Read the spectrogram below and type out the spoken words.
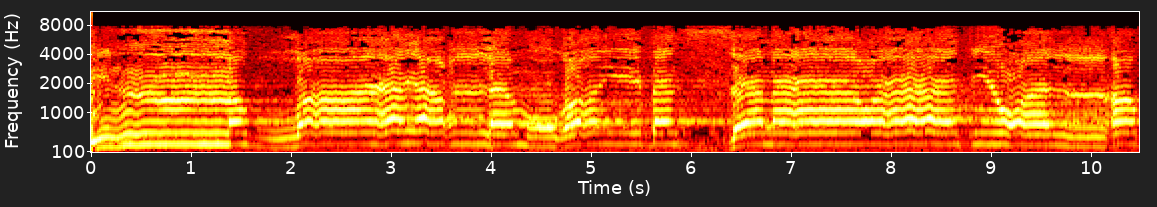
إن الله يعلم غيب السماوات والأرض.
